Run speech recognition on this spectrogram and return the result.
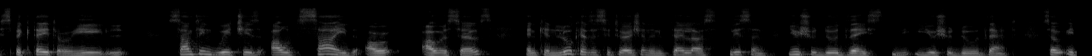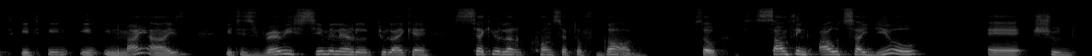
spectator. He something which is outside our ourselves and can look at the situation and tell us, listen, you should do this, you should do that. So it it in in, in my eyes, it is very similar to like a secular concept of God. So something outside you uh, should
